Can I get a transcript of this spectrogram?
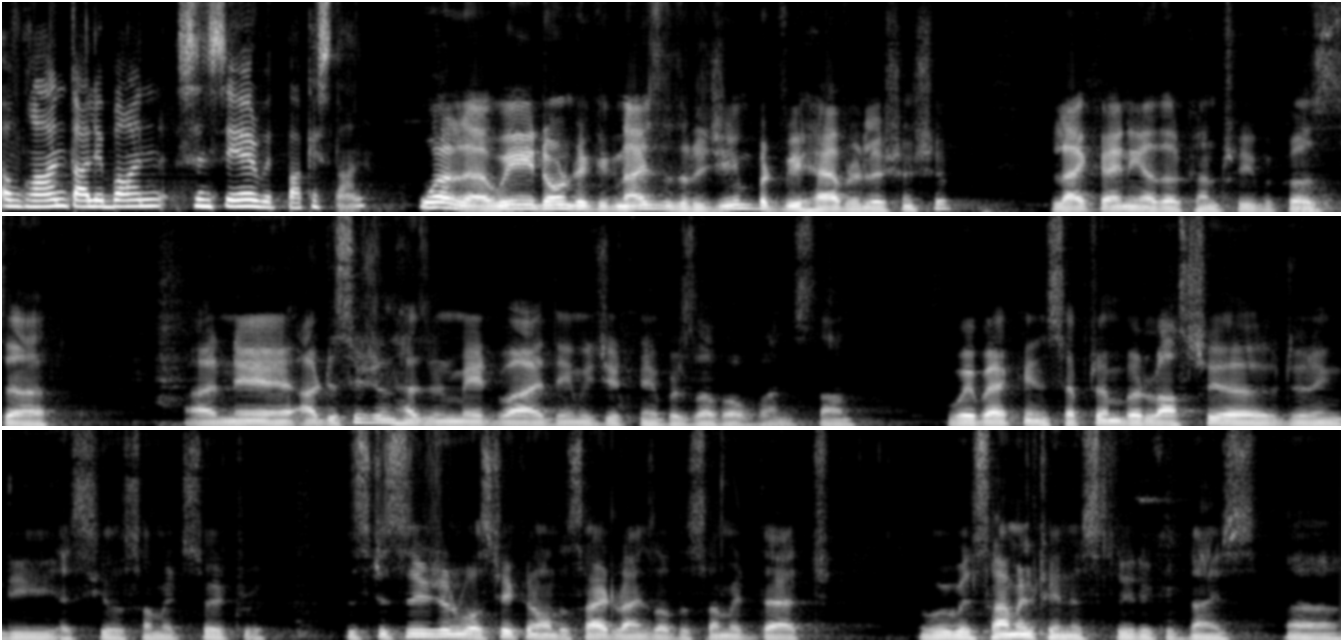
Afghan Taliban sincere with Pakistan like any other country, because uh, our decision has been made by the immediate neighbors of Afghanistan way back in September last year during the SCO summit. So this decision was taken on the sidelines of the summit that we will simultaneously recognize uh,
